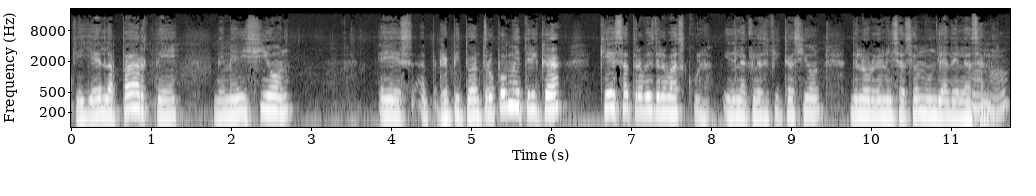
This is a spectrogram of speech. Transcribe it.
que ya es la parte de medición, es, repito, antropométrica, que es a través de la báscula y de la clasificación de la Organización Mundial de la Salud.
